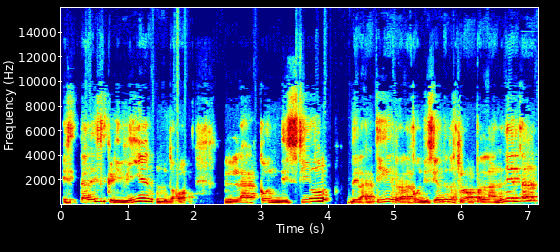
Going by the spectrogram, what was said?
está describiendo la condición de la Tierra, la condición de nuestro planeta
